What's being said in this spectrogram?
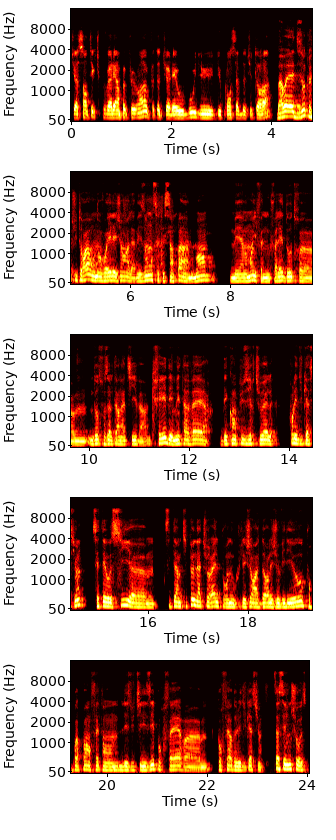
tu as senti que tu pouvais aller un peu plus loin ou peut-être tu allais au bout du, du concept de tutorat? Bah ouais, disons que le tutorat, on envoyait les gens à la maison, c'était sympa à un moment, mais à un moment il nous fallait d'autres euh, d'autres alternatives. Hein. Créer des métavers, des campus virtuels pour l'éducation, c'était aussi, euh, c'était un petit peu naturel pour nous. Les gens adorent les jeux vidéo, pourquoi pas en fait en les utiliser pour faire euh, pour faire de l'éducation. Ça c'est une chose.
